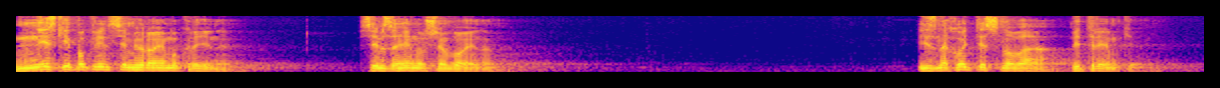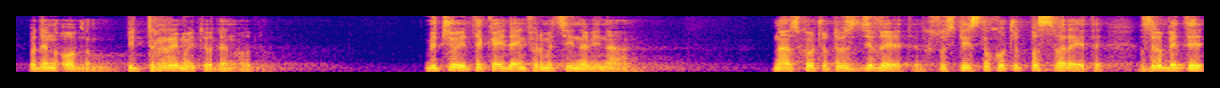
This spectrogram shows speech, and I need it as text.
Низький поклін всім героям України, всім загинувшим воїнам. І знаходьте слова підтримки один одному, підтримуйте один одного. Ви чуєте, яка йде інформаційна війна. Нас хочуть розділити, суспільство хочуть посварити, зробити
